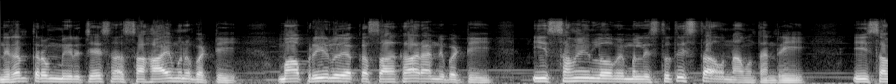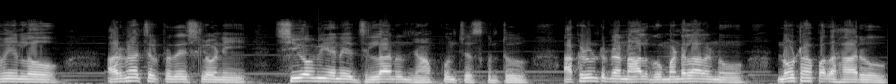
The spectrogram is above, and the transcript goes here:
నిరంతరం మీరు చేసిన సహాయమును బట్టి మా ప్రియుల యొక్క సహకారాన్ని బట్టి ఈ సమయంలో మిమ్మల్ని స్తుతిస్తూ ఉన్నాము తండ్రి. ఈ సమయంలో అరుణాచల్ ప్రదేశ్లోని షియోమి అనే జిల్లాను జ్ఞాపకం చేసుకుంటూ అక్కడ ఉంటున్న నాలుగు మండలాలను నూట పదహారు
